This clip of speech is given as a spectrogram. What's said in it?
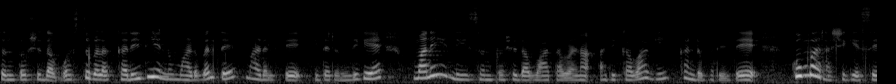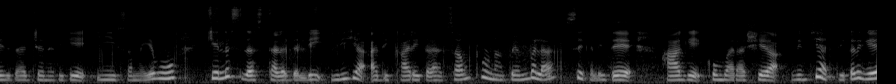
ಸಂತೋಷದ ವಸ್ತುಗಳ ಖರೀದಿಯನ್ನು ಮಾಡುವಂತೆ ಮಾಡಲಿದೆ. ಇದರೊಂದಿಗೆ ಮನೆಯಲ್ಲಿ ಸಂತೋಷದ ವಾತಾವರಣ ಅಧಿಕವಾಗಿ ಕಂಡುಬರಲಿದೆ. ಕುಂಭರಾಶಿಗೆ ಸೇರಿದ ಜನರಿಗೆ ಈ ಸಮಯವು ಕೆಲಸದ ಸ್ಥಳದಲ್ಲಿ ಹಿರಿಯ ಅಧಿಕಾರಿಗಳ ಸಂಪೂರ್ಣ ಬೆಂಬಲ ಸಿಗಲಿದೆ. ಹಾಗೆ ಕುಂಭರಾಶಿಯ ವಿದ್ಯಾರ್ಥಿಗಳಿಗೆ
